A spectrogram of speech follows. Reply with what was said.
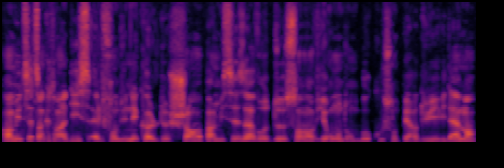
En 1790, elle fonde une école de chant. Parmi ses œuvres, 200 environ, dont beaucoup sont perdus évidemment,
